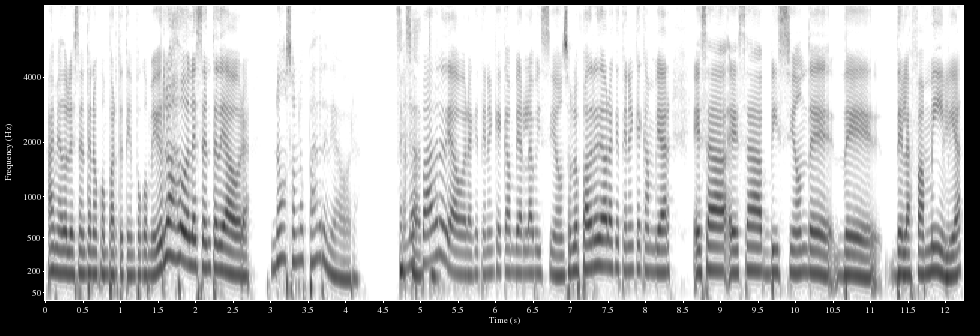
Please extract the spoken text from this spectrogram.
Ay, mi adolescente no comparte tiempo conmigo. Y los adolescentes de ahora. No, son los padres de ahora. Son Exacto. los padres de ahora que tienen que cambiar la visión. Son los padres de ahora que tienen que cambiar esa, esa visión de, de, de la familia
